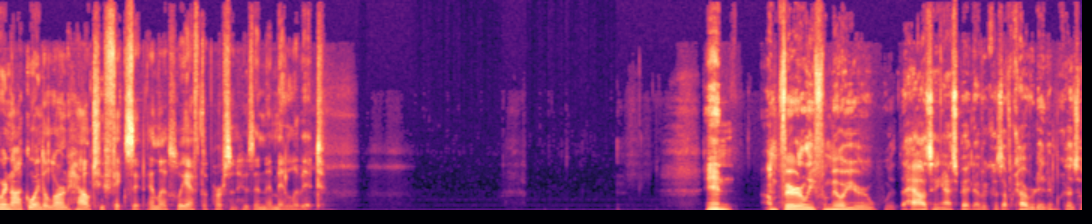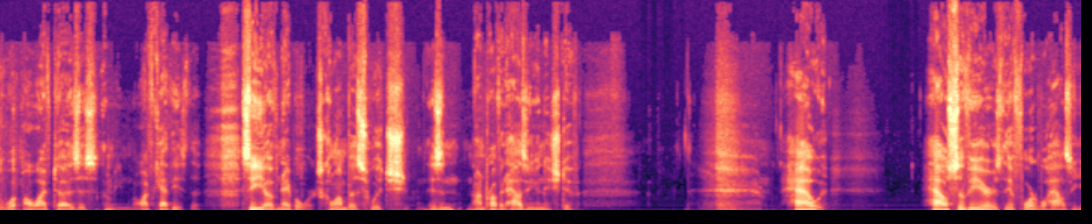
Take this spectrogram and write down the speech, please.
we're not going to learn how to fix it unless we have the person who's in the middle of it. And I'm fairly familiar with the housing aspect of it because I've covered it and because of what my wife does. Is I mean, my wife Kathy is the CEO of NeighborWorks Columbus, which is a nonprofit housing initiative. How how severe is the affordable housing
